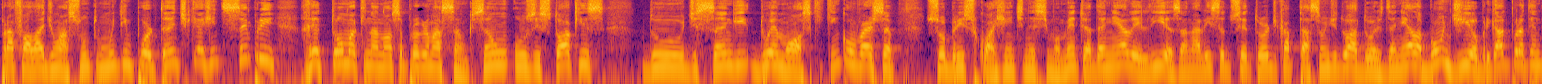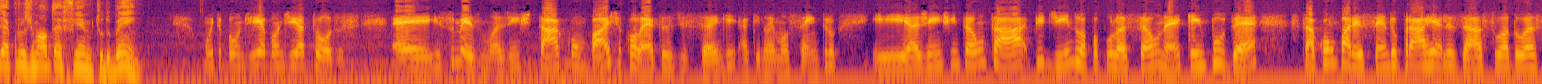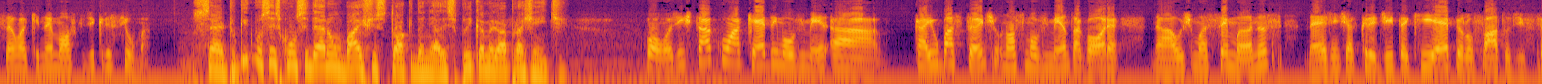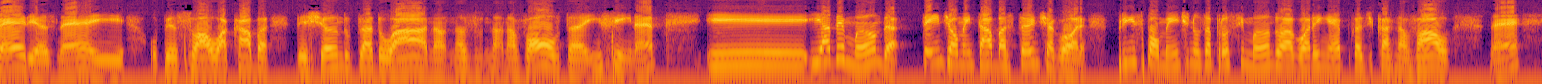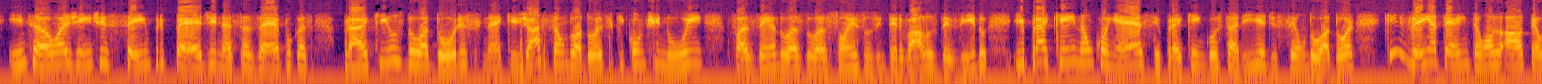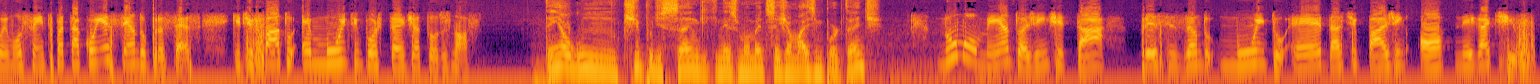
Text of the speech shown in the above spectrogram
para falar de um assunto muito importante que a gente sempre retoma aqui na nossa programação, que são os estoques do, de sangue do Emosc. Quem conversa sobre isso com a gente nesse momento é a Daniela Elias, analista do setor de captação de doadores. Daniela, bom dia, obrigado por atender a Cruz de Malta FM, tudo bem? Muito bom dia, bom dia a todos. É isso mesmo, a gente está com baixa coleta de sangue aqui no Hemocentro e a gente então está pedindo à população, né, quem puder, está comparecendo para realizar a sua doação aqui no Hemosc de Criciúma. Certo. O que, que vocês consideram baixo estoque, Daniela? Explica melhor para a gente. Bom, a gente está com a queda em movimento, ah, caiu bastante o nosso movimento agora nas últimas semanas, né? A gente acredita que é pelo fato de férias, né? E o pessoal acaba deixando para doar na, na, na, volta, enfim, né? E, e a demanda tende a aumentar bastante agora, principalmente nos aproximando agora em época de carnaval, né? Então a gente sempre pede nessas épocas para que os doadores, né, que já são doadores, que continuem fazendo as doações nos intervalos devidos e para quem não conhece, para quem gostaria de ser um doador, que venha até então até o Hemocentro para estar tá conhecendo o processo, que de fato é muito importante a todos nós. Tem algum tipo de sangue que nesse momento seja mais importante? No momento a gente está precisando muito é da tipagem O negativo.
